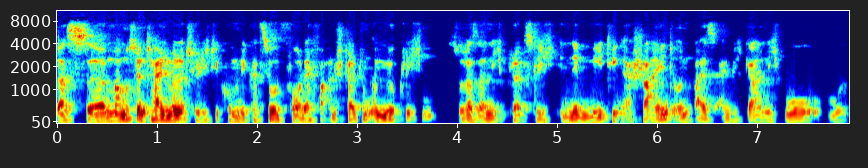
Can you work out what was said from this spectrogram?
Das, äh, man muss den Teilnehmern natürlich die Kommunikation vor der Veranstaltung ermöglichen, so dass er nicht plötzlich in dem Meeting erscheint und weiß eigentlich gar nicht, wo muss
